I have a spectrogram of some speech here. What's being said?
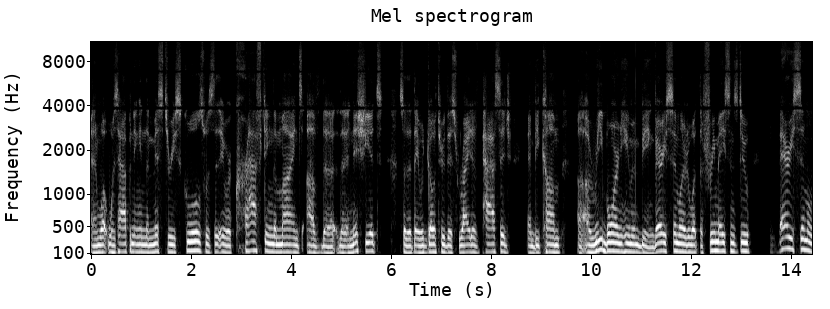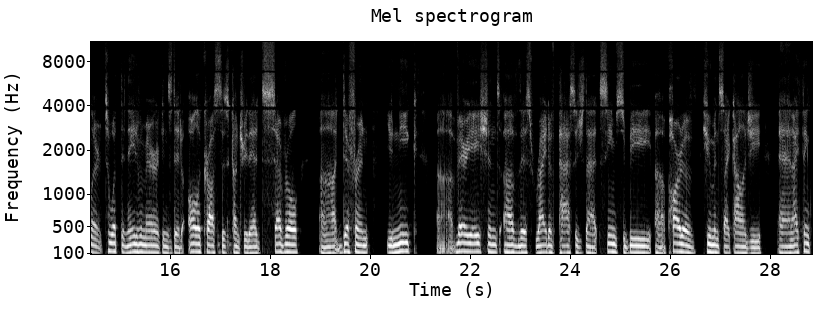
And what was happening in the mystery schools was that they were crafting the minds of the, the initiates so that they would go through this rite of passage and become uh, a reborn human being, very similar to what the Freemasons do, very similar to what the Native Americans did all across this country. They had several uh, different, unique uh, variations of this rite of passage that seems to be uh, part of human psychology. And I think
